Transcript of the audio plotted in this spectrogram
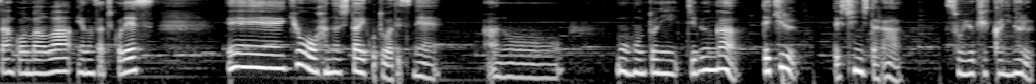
さんこんばんは矢野幸子です、えー、今日話したいことはですねあのー、もう本当に自分ができるって信じたらそういう結果になる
